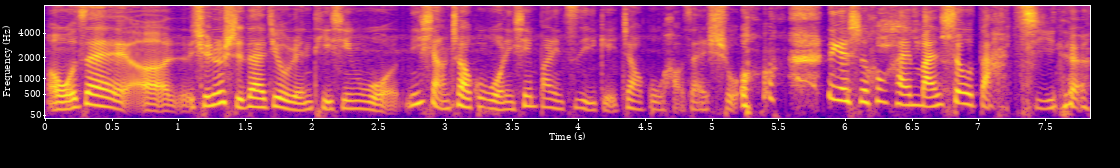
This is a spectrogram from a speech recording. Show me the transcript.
呃，我在呃学生时代就有人提醒我，你想照顾我，你先把你自己给照顾好再说。那个时候还蛮受打击的，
